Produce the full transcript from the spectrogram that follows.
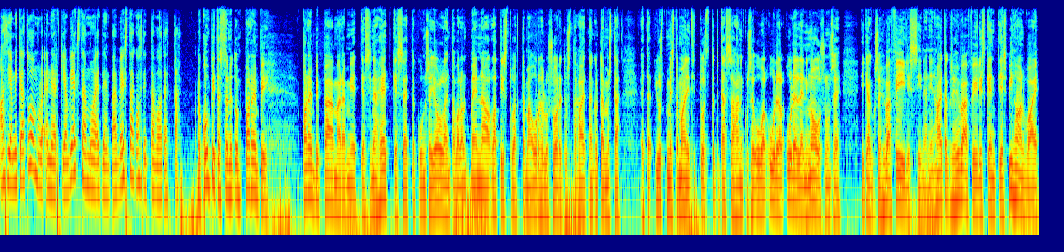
asia, mikä tuo mulle energiaa, viekö tämä mua eteenpäin, viekö tämä kohti tavoitetta? No kumpi tässä nyt on parempi parempi päämäärä miettiä siinä hetkessä, että kun se jollain tavalla nyt meinaa latistua tämä urheilusuoritus, että haetaanko tämmöistä, että just mistä mainitsit tuosta, että pitäisi saada niin kuin se uudelleen nousun se ikään kuin se hyvä fiilis siinä, niin haetaanko se hyvä fiilis kenties vihan vai,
